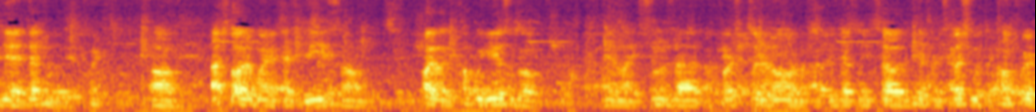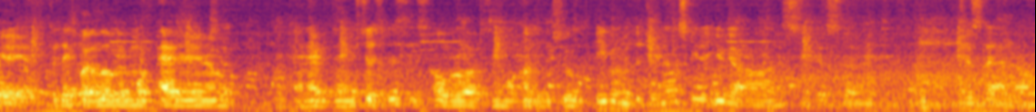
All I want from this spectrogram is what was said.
Yeah, definitely. Um, I started wearing SBs um, probably like a couple years ago, and like as soon as I, I first put it on, I could definitely tell the difference, especially with the comfort, because they put a little bit more padding in them and everything. It's just it's, it's overall it's a more comfortable shoe. even with the Janoski that you got on, it's just the, just that, um,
